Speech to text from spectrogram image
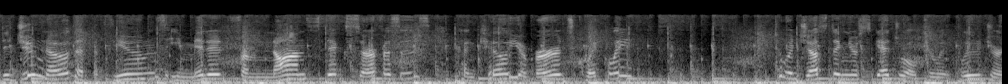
did you know that the fumes emitted from non-stick surfaces can kill your birds quickly? To adjusting your schedule to include your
